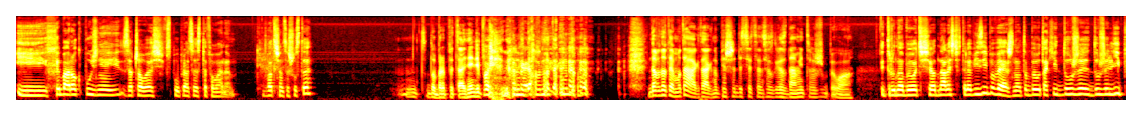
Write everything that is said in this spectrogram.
I chyba rok później zacząłeś współpracę z TVN-em. 2006? To dobre pytanie, nie pamiętam. Okay. Dawno temu. Dawno, dawno temu, tak, tak. No pierwsza edycja Tańca z Gwiazdami to już była. I trudno było ci się odnaleźć w telewizji, bo wiesz, no to był taki duży, duży lip,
